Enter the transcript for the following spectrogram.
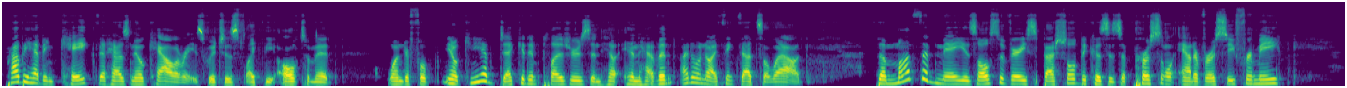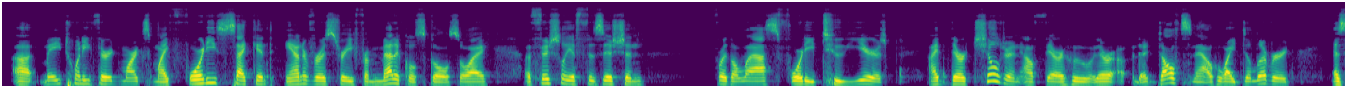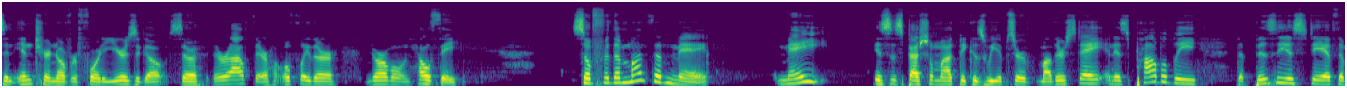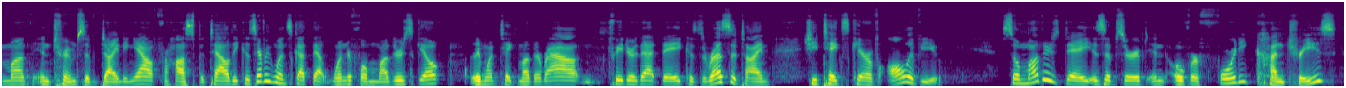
Probably having cake that has no calories, which is like the ultimate wonderful. You know, can you have decadent pleasures in, he- in heaven? I don't know. I think that's allowed. The month of May is also very special because it's a personal anniversary for me. Uh, May 23rd marks my 42nd anniversary from medical school, so I officially a physician for the last 42 years. I, there are children out there who they're adults now who I delivered as an intern over 40 years ago. So they're out there. Hopefully they're normal and healthy. So for the month of May, May is a special month because we observe Mother's Day and it's probably the busiest day of the month in terms of dining out for hospitality because everyone's got that wonderful mother's guilt. They want to take mother out and treat her that day because the rest of the time she takes care of all of you. So Mother's Day is observed in over 40 countries.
